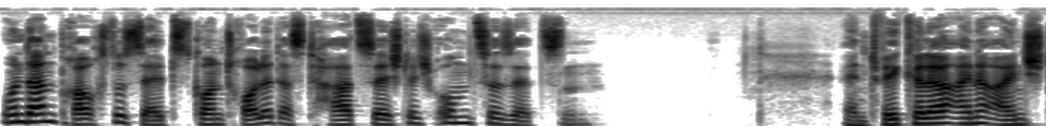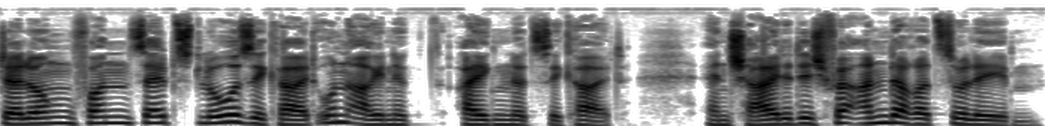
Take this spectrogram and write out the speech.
und dann brauchst du Selbstkontrolle, das tatsächlich umzusetzen. Entwickle eine Einstellung von Selbstlosigkeit, Uneigennützigkeit. Entscheide dich für andere zu leben.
